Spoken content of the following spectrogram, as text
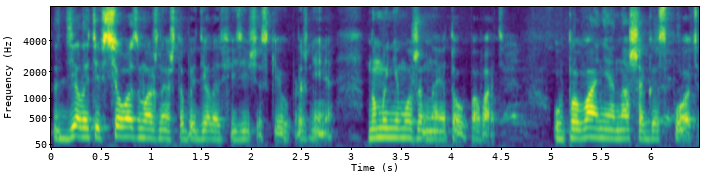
Делайте все возможное, чтобы делать физические упражнения. Но мы не можем на это уповать. Упование наше Господь.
